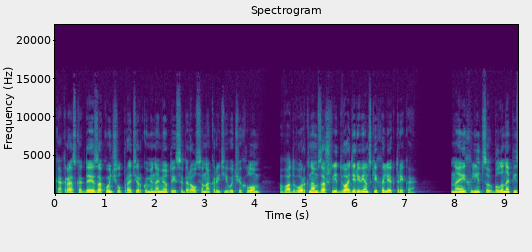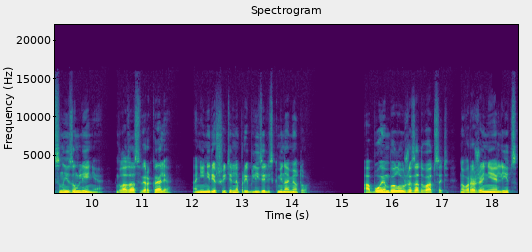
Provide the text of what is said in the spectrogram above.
Как раз когда я закончил протирку миномета и собирался накрыть его чехлом, во двор к нам зашли два деревенских электрика. На их лицах было написано изумление, глаза сверкали, они нерешительно приблизились к миномету. Обоим было уже за двадцать, но выражения лиц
